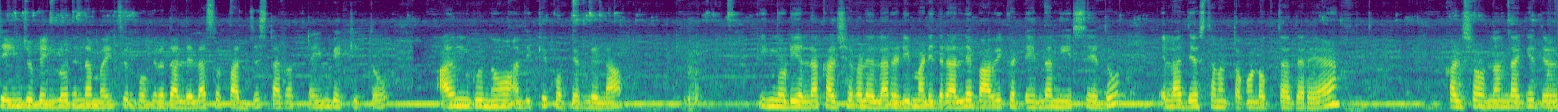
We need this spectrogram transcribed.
ಚೇಂಜು ಬೆಂಗಳೂರಿಂದ ಮೈಸೂರಿಗೆ ಹೋಗಿರೋದು, ಅಲ್ಲೆಲ್ಲ ಸ್ವಲ್ಪ ಅಡ್ಜಸ್ಟ್ ಆಗೋಕ್ಕೆ ಟೈಮ್ ಬೇಕಿತ್ತು. ಅವನಿಗೂ ಅದಕ್ಕೆ ಕೊಟ್ಟಿರಲಿಲ್ಲ. ಈಗ ನೋಡಿ ಎಲ್ಲ ಕಲಶಗಳೆಲ್ಲ ರೆಡಿ ಮಾಡಿದ್ದಾರೆ. ಅಲ್ಲೇ ಬಾವಿ ಕಟ್ಟೆಯಿಂದ ನೀರು ಸೇದು ಎಲ್ಲ ದೇವಸ್ಥಾನಕ್ಕೆ ತೊಗೊಂಡು ಹೋಗ್ತಾ ಇದ್ದಾರೆ. ಕಳಶ ಒಂದೊಂದಾಗಿ ದೇವ್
